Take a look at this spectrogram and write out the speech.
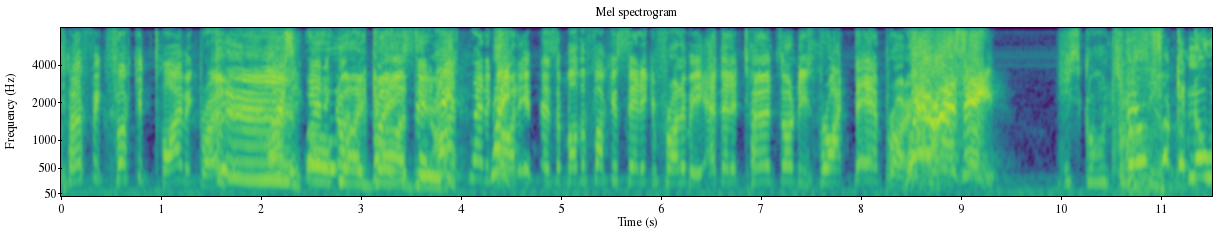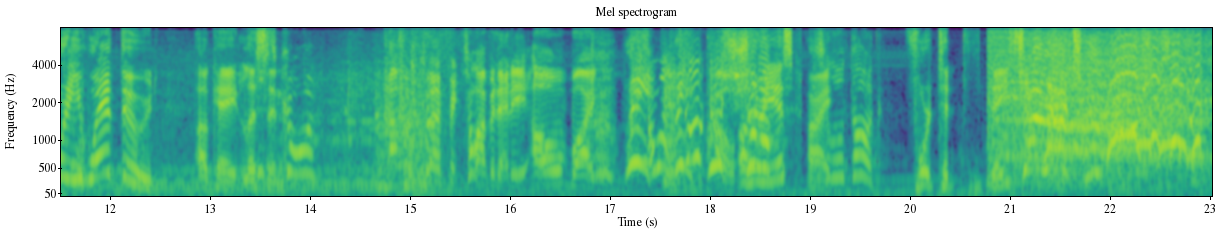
Perfect fucking timing, bro. Honestly, Oh my Bro, he God, said, dude. I swear to Wait. God, if there's a motherfucker standing in front of me and then it turns on, he's right there, bro. Where is he? He's gone, I don't fucking know where he went, dude. Okay, listen. He's gone. That was perfect timing, Eddie. Oh my. Wait, Oh, wait, wait, wait, doggo. Oh, shut there up. he is. All It's a right, little dog. For today's challenge. oh!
